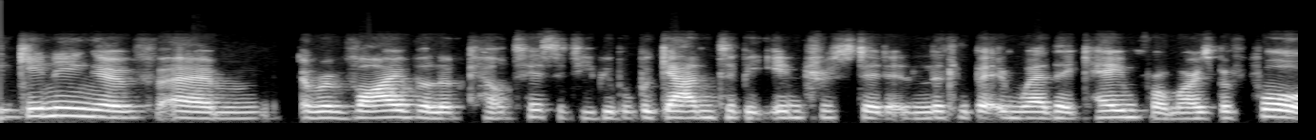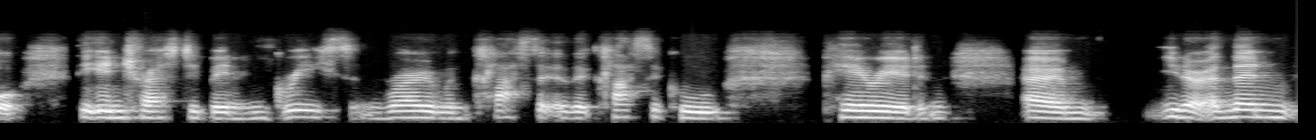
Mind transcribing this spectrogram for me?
beginning of um, a revival of Celticity, people began to be interested in a little bit in where they came from, whereas before the interest had been in Greece and Rome and classic the classical period, and um, you know, and then,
